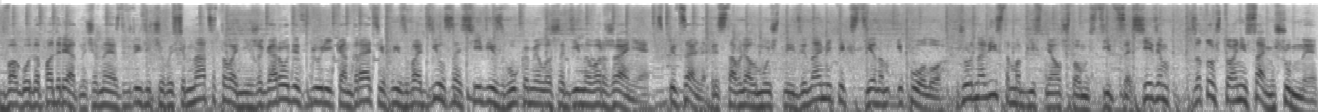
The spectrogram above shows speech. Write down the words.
Два года подряд, начиная с 2018-го, нижегородец Юрий Кондратьев изводил соседей звуками лошадиного ржания. Специально представлял мощные динамики к стенам и полу. Журналистам объяснял, что мстит соседям за то, что они сами шумные.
